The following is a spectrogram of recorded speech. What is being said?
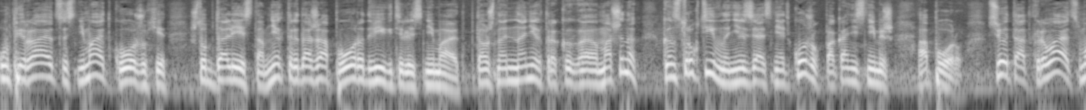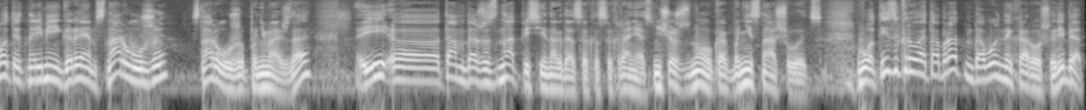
упираются, снимают кожухи, чтобы долезть там. Некоторые даже опоры двигателя снимают. Потому что на, на некоторых э, машинах конструктивно нельзя снять кожух, пока не снимешь опору. Все это открывают, смотрят на ремень ГРМ снаружи, снаружи, понимаешь, да? И э, там даже надписи иногда сохраняются. Ничего же, ну, как бы не снашиваются. Вот. И закрывают обратно, довольно хороший. Ребят,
